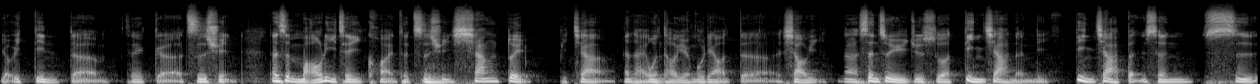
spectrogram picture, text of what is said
有一定的这个资讯，但是毛利这一块的资讯相对比较，刚才问到原物料的效益，那甚至于就是说定价能力，定价本身是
